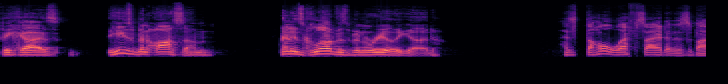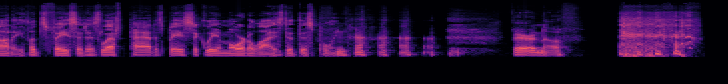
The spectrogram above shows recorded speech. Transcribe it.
because he's been awesome. And his glove has been really good. His the whole left side of his body, let's face it, his left pad is basically immortalized at this point. Fair enough.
